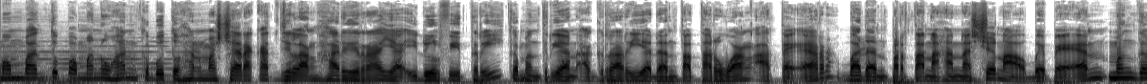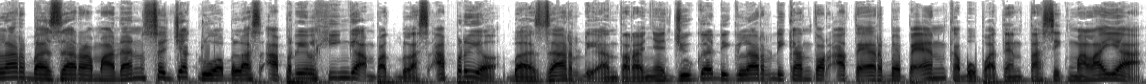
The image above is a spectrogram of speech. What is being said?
Membantu pemenuhan kebutuhan masyarakat jelang Hari Raya Idul Fitri, Kementerian Agraria dan Tata Ruang ATR, Badan Pertanahan Nasional BPN, menggelar Bazar Ramadan sejak 12 April hingga 14 April. Bazar di antaranya juga digelar di kantor ATR BPN Kabupaten Tasikmalaya.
